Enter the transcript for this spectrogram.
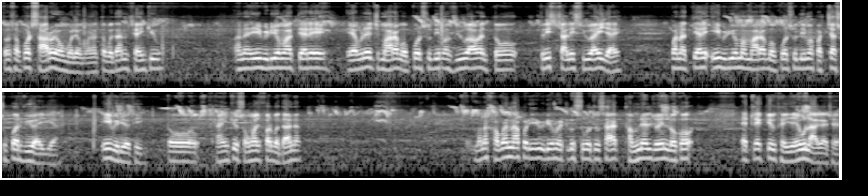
તો સપોર્ટ સારો એવો મળ્યો મને. તો બધાને થેન્ક યુ અને એ વિડીયોમાં અત્યારે એવરેજ મારા બપોર સુધીમાં વ્યૂ આવે ને તો ત્રીસ ચાલીસ વ્યૂ આવી જાય. પણ અત્યારે એ વિડીયોમાં મારા બપોર સુધીમાં પચાસ ઉપર વ્યૂ આવી ગયા. એ વિડીયોથી. તો thank you so much for બધાને. મને ખબર ના પડી એ વિડીયોમાં એટલું શું હતું. સાહેબ થમનેલ જોઈને લોકો એટ્રેક્ટિવ થઈ જાય એવું લાગે છે.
